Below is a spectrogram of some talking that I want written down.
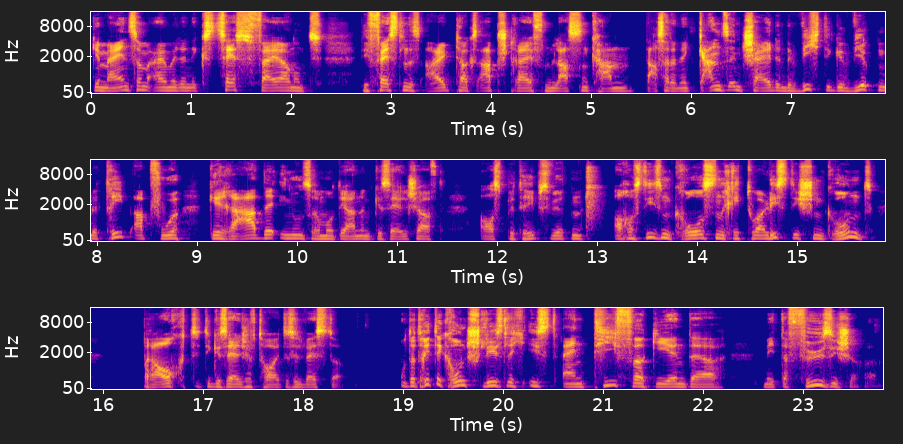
gemeinsam einmal den Exzess feiern und die Fesseln des Alltags abstreifen lassen kann. Das hat eine ganz entscheidende, wichtige Wirkung der Triebabfuhr, gerade in unserer modernen Gesellschaft aus Betriebswirten. Auch aus diesem großen ritualistischen Grund braucht die Gesellschaft heute Silvester. Und der dritte Grund schließlich ist ein tiefer gehender, metaphysischerer.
